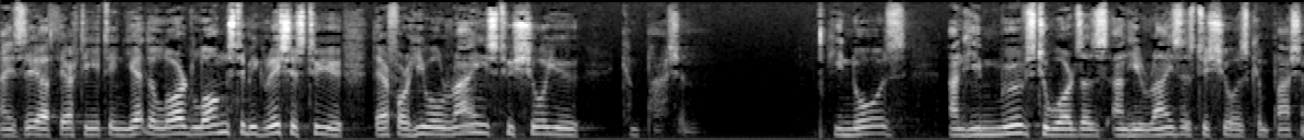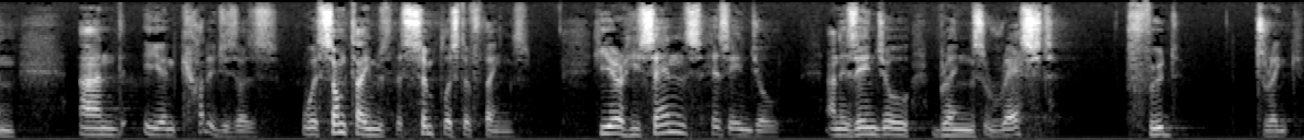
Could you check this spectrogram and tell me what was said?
Isaiah 30:18 Yet the Lord longs to be gracious to you therefore he will rise to show you compassion. He knows and he moves towards us and he rises to show us compassion. And he encourages us with sometimes the simplest of things. Here he sends his angel and his angel brings rest food drink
